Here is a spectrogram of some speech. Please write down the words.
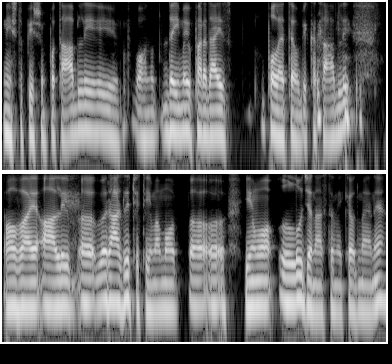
ništa pišem po tabli ono, da imaju paradajz poleteo bi ka tabli. ovaj, ali uh, različiti imamo, uh, imamo luđe nastavnike od mene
